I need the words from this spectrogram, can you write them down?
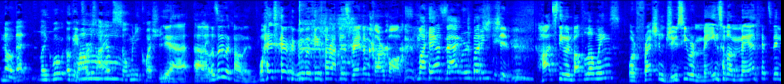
No, that like what? Okay, oh. first I have so many questions. Yeah. Uh, like, let's look at the comments. Why is there a group of people around this random car bomb? My exact question. Thinking. Hot steaming buffalo wings? Or fresh and juicy remains of a man that's been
